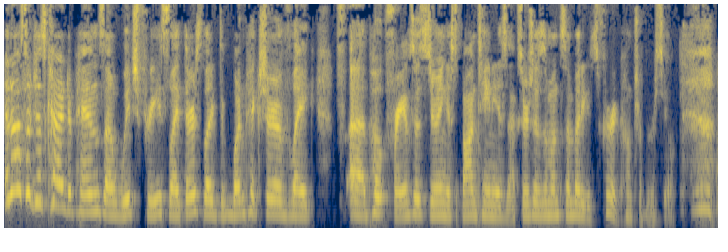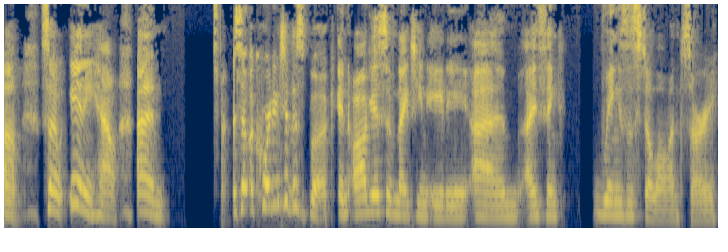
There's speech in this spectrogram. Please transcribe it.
it also just kind of depends on which priest. Like there's like the one picture of like uh, Pope Francis doing a spontaneous exorcism on somebody. It's very controversial. Um, so anyhow, um, so according to this book, in August of 1980, um, I think Wings is still on. Sorry.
